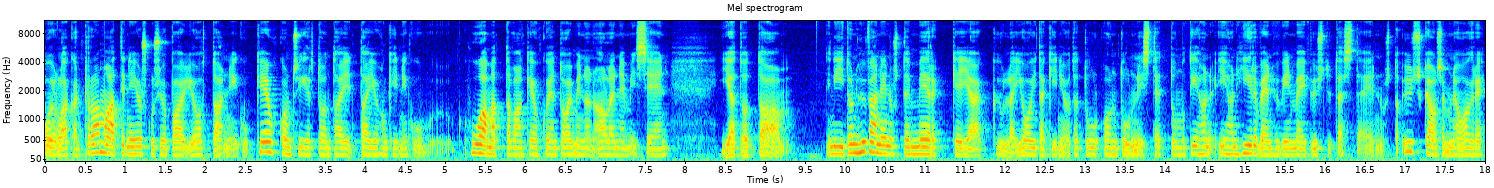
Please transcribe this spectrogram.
voi olla aika dramaattinen, joskus jopa johtaa niin kuin keuhkon siirtoon tai, tai johonkin niin kuin huomattavaan keuhkojen toiminnan alenemiseen. Ja tota, niitä on hyvän ennusteen merkkejä kyllä joitakin, joita on tunnistettu, mutta ihan, ihan hirveän hyvin me ei pysty tästä ennusta. Yskä on sellainen oire,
